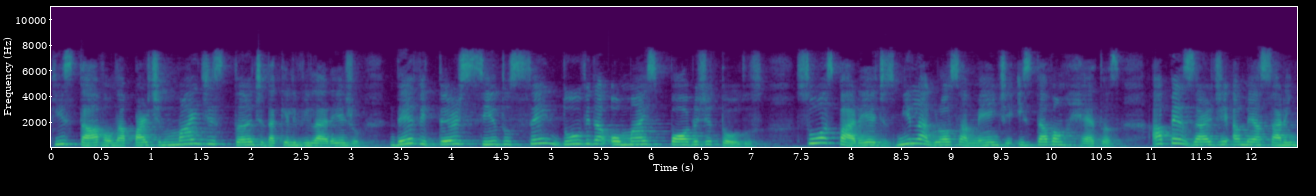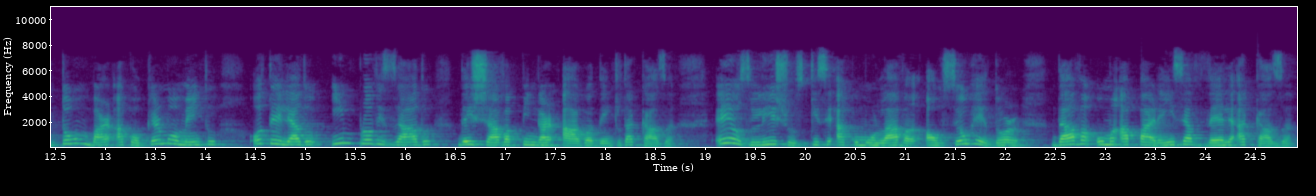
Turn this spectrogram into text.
que estavam na parte mais distante daquele vilarejo, deve ter sido sem dúvida o mais pobre de todos. Suas paredes milagrosamente estavam retas, apesar de ameaçarem tombar a qualquer momento o telhado improvisado deixava pingar água dentro da casa, e os lixos que se acumulavam ao seu redor davam uma aparência velha à casa.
